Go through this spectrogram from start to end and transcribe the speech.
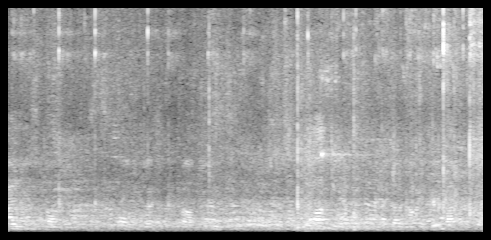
I don't know if you.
